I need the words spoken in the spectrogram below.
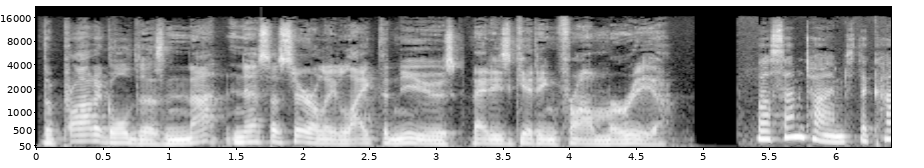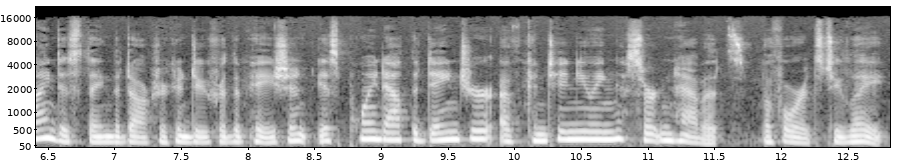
the prodigal does not necessarily like the news that he's getting from Maria. Well, sometimes the kindest thing the doctor can do for the patient is point out the danger of continuing certain habits before it's too late.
